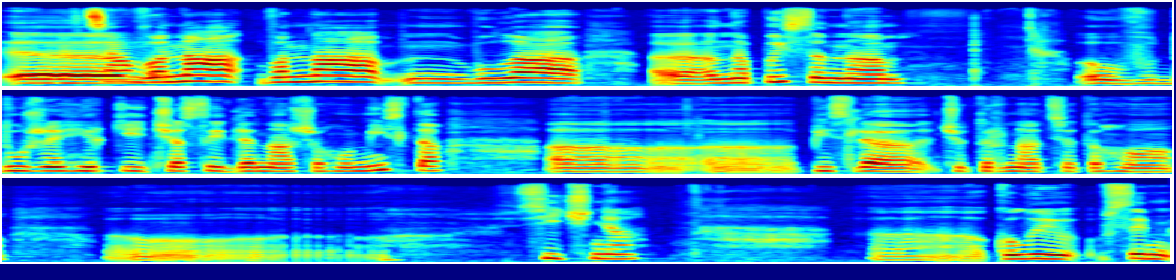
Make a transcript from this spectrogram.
Е, вона, вона була е, написана в дуже гіркі часи для нашого міста е, е, після 14 е, січня, е, коли все,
